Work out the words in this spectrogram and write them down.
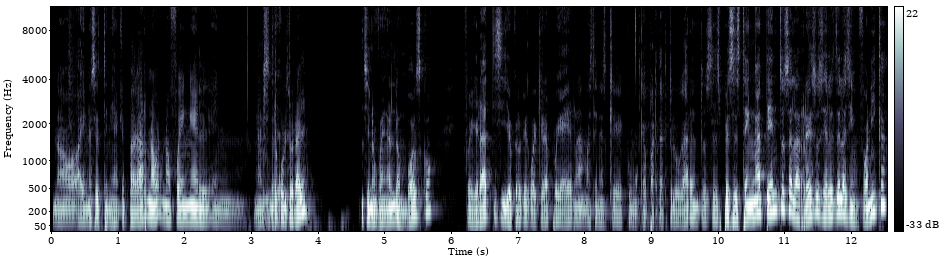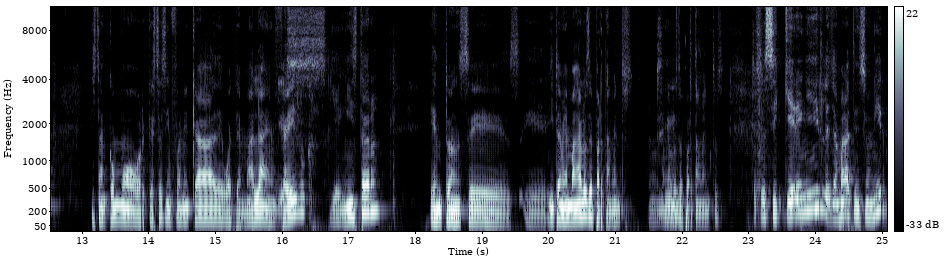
No, ahí no se tenía que pagar, no, no fue en el, en, el centro cultural, sino fue en el Don Bosco. Fue gratis y yo creo que cualquiera podía ir, nada más tenías que como que apartar tu lugar. Entonces, pues estén atentos a las redes sociales de la Sinfónica. Están como Orquesta Sinfónica de Guatemala en Facebook y en Instagram. Entonces, eh, y también van a los departamentos a los departamentos. Entonces, si quieren ir, les llama la atención ir,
